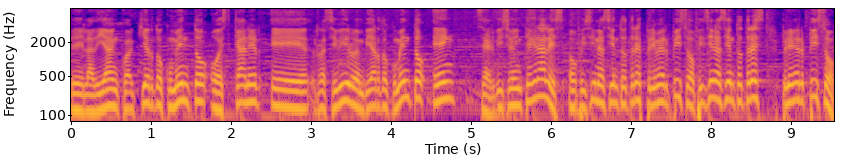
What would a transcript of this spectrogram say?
eh, la DIAN, cualquier documento o escáner, eh, recibir o enviar documento en Servicios integrales, oficina 103, primer piso, oficina 103, primer piso,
